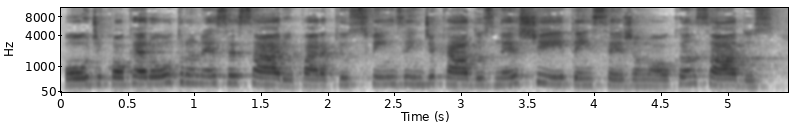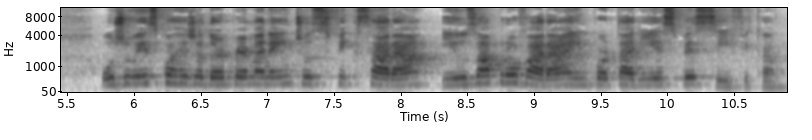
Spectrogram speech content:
ou de qualquer outro necessário para que os fins indicados neste item sejam alcançados, o juiz corregedor permanente os fixará e os aprovará em portaria específica.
